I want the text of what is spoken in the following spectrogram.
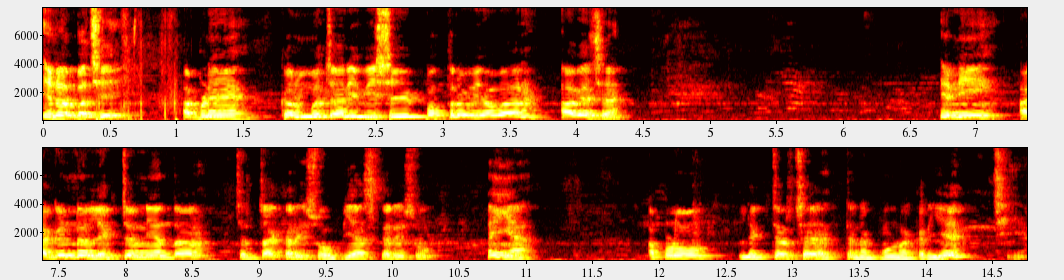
એના પછી આપણે કર્મચારી વિષયક પત્ર વ્યવહાર આવે છે. એની આગળના લેક્ચરની અંદર ચર્ચા કરીશું, અભ્યાસ કરીશું. અહીંયા આપણો લેક્ચર છે, તેને પૂર્ણ કરીએ છીએ.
